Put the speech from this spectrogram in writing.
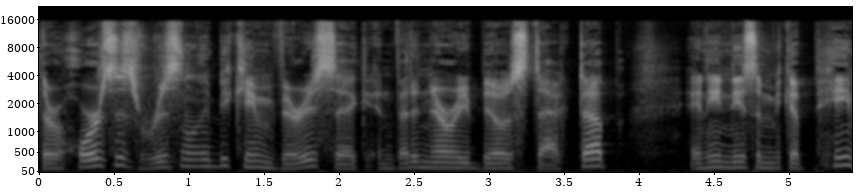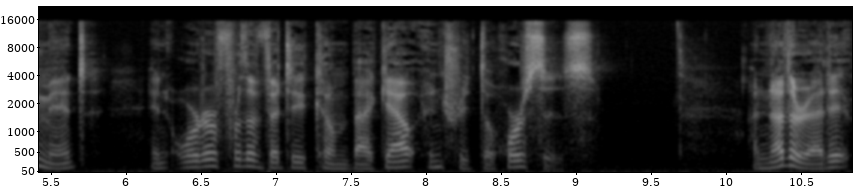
Their horses recently became very sick and veterinary bills stacked up, and he needs to make a payment in order for the vet to come back out and treat the horses. Another edit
